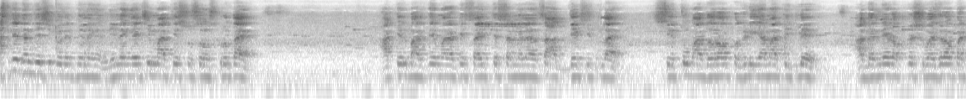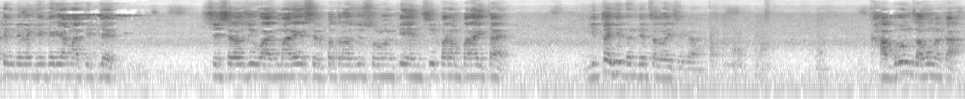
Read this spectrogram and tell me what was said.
असले धंदे शिकवलेत निलंग निलंग्याची माती सुसंस्कृत आहे. अखिल भारतीय मराठी साहित्य संमेलनाचा अध्यक्ष इथला आहे. सेतू माधवराव पगडी या मातीतले आदरणीय डॉक्टर शिवाजीराव पाटील निलंगेकर या मातीतले शेषरावजी वाघमारे श्रीपतरावजी सोळंकी यांची परंपरा इथं आहे. इथं हे धंदे चालवायचे का? घाबरून जाऊ नका.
